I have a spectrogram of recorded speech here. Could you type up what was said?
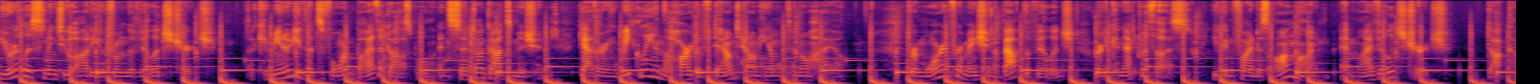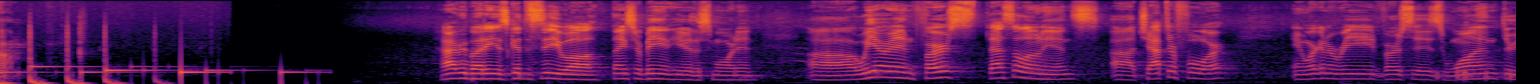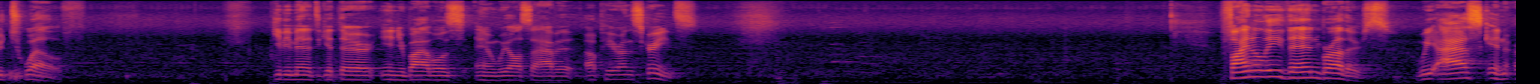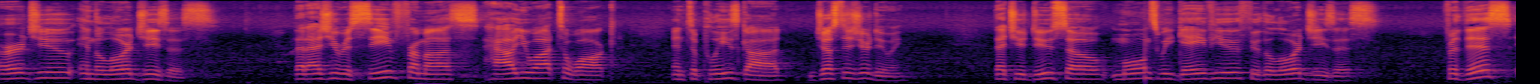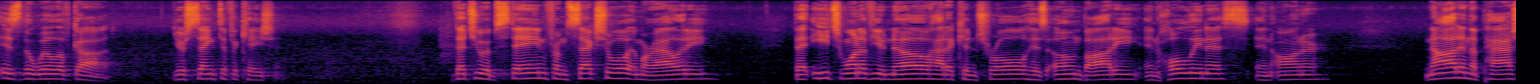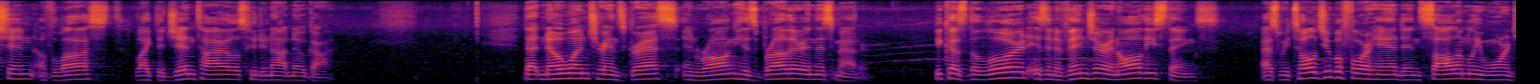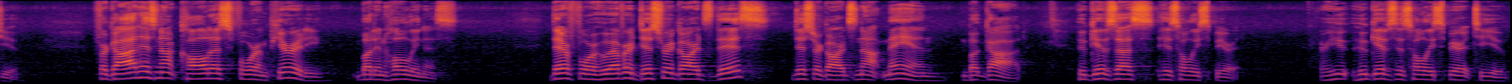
You're listening to audio from the Village Church, a community that's formed by the gospel and sent on God's mission, gathering weekly in the heart of downtown Hamilton, Ohio. For more information about the village or to connect with us, you can find us online at myvillagechurch.com. Hi, everybody. It's good to see you all. Thanks for being here this morning. Uh, we are in First Thessalonians, uh, chapter 4, and we're going to read verses 1 through 12. Give you a minute to get there in your Bibles, and we also have it up here on the screens. Finally, then, brothers, we ask and urge you in the Lord Jesus that as you receive from us how you ought to walk and to please God, just as you're doing, that you do so more we gave you through the Lord Jesus. For this is the will of God, your sanctification, that you abstain from sexual immorality, that each one of you know how to control his own body in holiness and honor, not in the passion of lust like the Gentiles who do not know God. That no one transgress and wrong his brother in this matter, because the Lord is an avenger in all these things, as we told you beforehand and solemnly warned you. For God has not called us for impurity, but in holiness. Therefore, whoever disregards this disregards not man, but God, who gives us his Holy Spirit, or who, gives his Holy Spirit to you.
